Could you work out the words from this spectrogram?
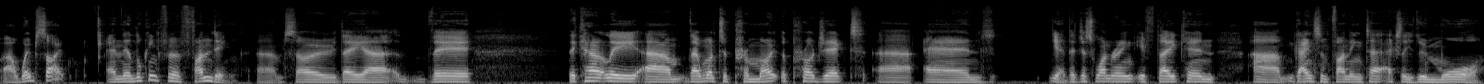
uh, website, and they're looking for funding. Um, so they uh, they they currently um, they want to promote the project uh, and yeah they're just wondering if they can um, gain some funding to actually do more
